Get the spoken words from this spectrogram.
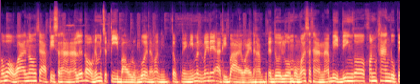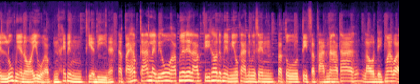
เขาบอกว่านอกจากติดสถานะเลือดออกนี่มันจะตีเบาลงด้วยนะอันนี้แต่ในนี้มันไม่ได้อธิบายไว้นะครับ แต่โดยรวมผมว่าสถานะ bleeding ก็ค่อนข้างดูเป็นรูปเมียน้อยอยู่ครับ ให้เป็นเทียดีนะต่อไปครับการ์ดไลบิโอครับ เมื่อได้รับ critical damage มีโอกาส1%ประตูติดสตันนะครับ ถ้าเราเด็กมากกว่า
